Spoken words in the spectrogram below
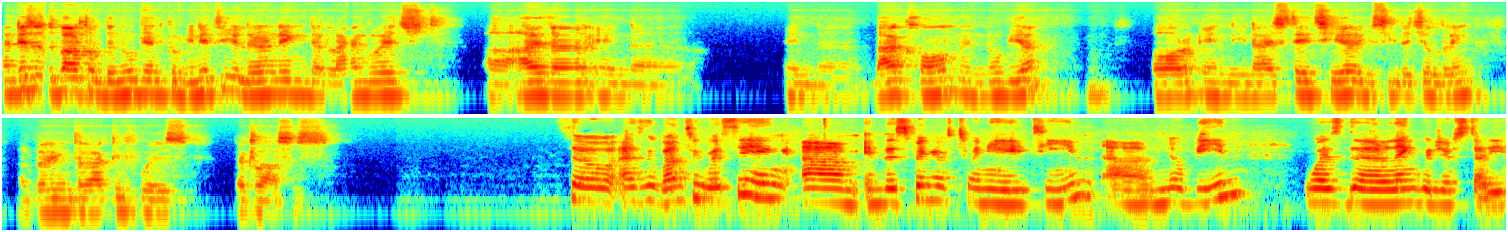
And this is part of the Nubian community learning their language uh, either in, uh, in uh, back home in Nubia or in the United States here, you see the children are very interactive with the classes. So as Ubuntu was saying, um, in the spring of 2018, uh, Nubian was the language of study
